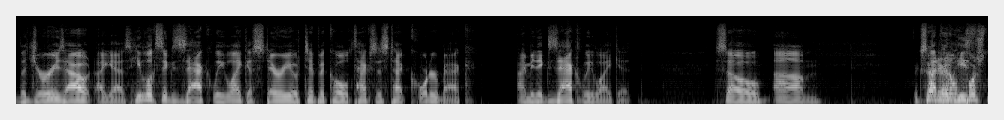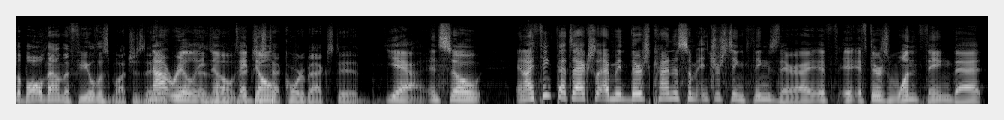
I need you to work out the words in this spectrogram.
the jury's out. I guess he looks exactly like a stereotypical Texas Tech quarterback. I mean, exactly like it. So, um, Except don't they know, don't push the ball down the field as much as they Not really, no, they don't. Tech quarterbacks did. Yeah, and so and I think that's actually I mean there's kind of some interesting things there. I, if if there's one thing that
